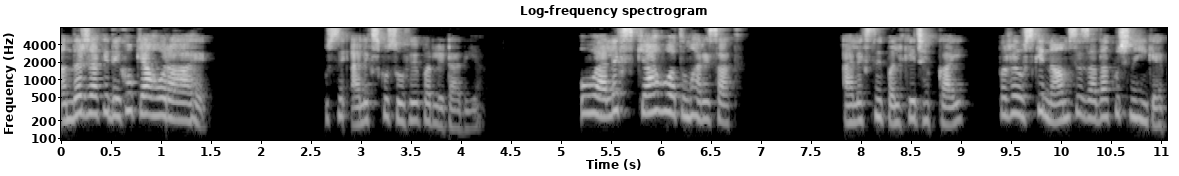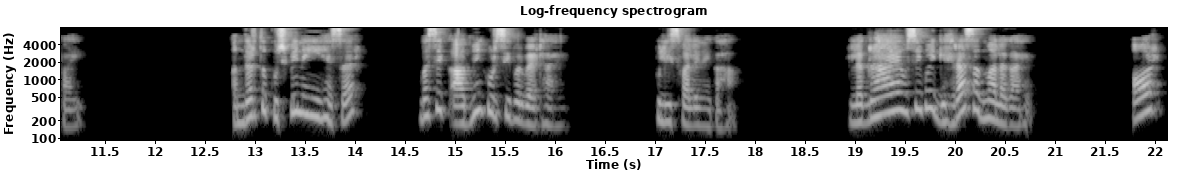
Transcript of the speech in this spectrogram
अंदर जाके देखो क्या हो रहा है। उसने एलेक्स को सोफे पर लिटा दिया। ओ एलेक्स, क्या हुआ तुम्हारे साथ? एलेक्स ने पलके झपकाई, पर वह उसके नाम से ज़्यादा कुछ नहीं कह पाई। अंदर तो कुछ भी नहीं है, सर। बस एक आदमी कुर्सी पर बैठा है। पुलिस वाले ने कहा, लग रहा है उसे कोई गहरा सदमा लगा है। और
